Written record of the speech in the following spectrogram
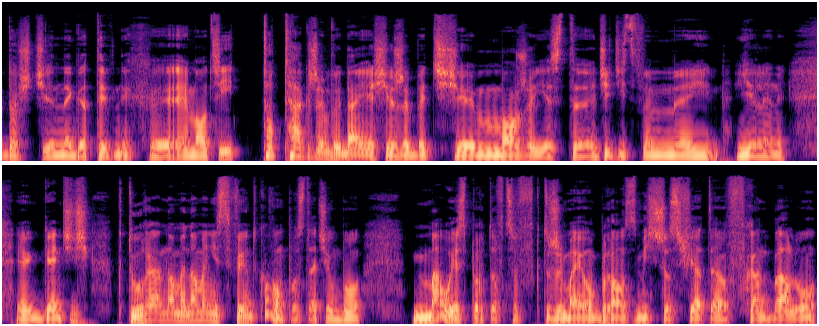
dość negatywnych y, emocji to także wydaje się, że być może jest dziedzictwem Jeleny Gęcić, która nomen omen jest wyjątkową postacią, bo mało jest sportowców, którzy mają brąz Mistrzostw Świata w handbalu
